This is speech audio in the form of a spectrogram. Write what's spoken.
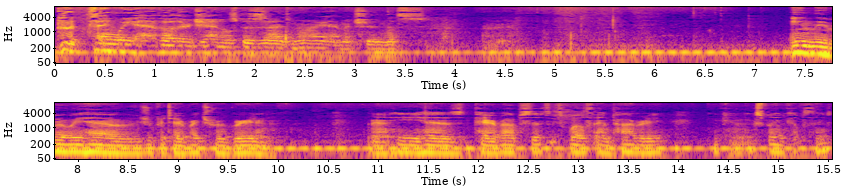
Good thing we have other channels besides my amateurness. In Libra, we have Jupiter retrograding. Now, he has a pair of opposites, it's wealth and poverty. You can explain a couple things.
